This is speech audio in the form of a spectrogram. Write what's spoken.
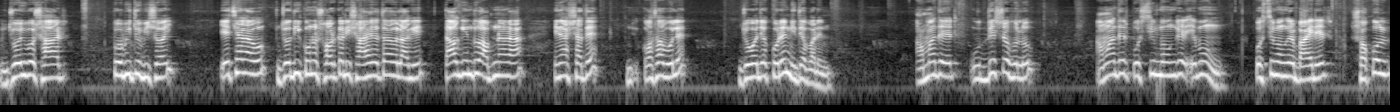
জৈব সার প্রভৃতি বিষয়। এছাড়াও যদি কোনো সরকারি সহায়তাও লাগে, তাও কিন্তু আপনারা এনার সাথে কথা বলে যোগাযোগ করে নিতে পারেন। আমাদের উদ্দেশ্য হলো আমাদের পশ্চিমবঙ্গের এবং পশ্চিমবঙ্গের বাইরের সকল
